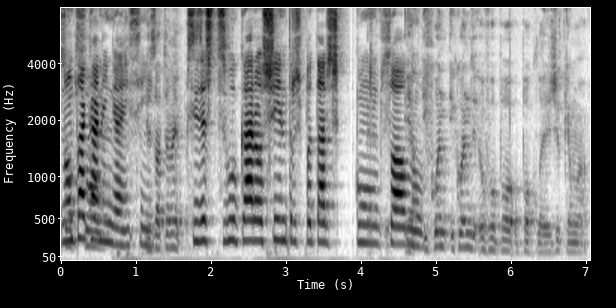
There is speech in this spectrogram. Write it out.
Não está cá ninguém, sim. Exatamente. Precisas te deslocar aos centros para estares com o pessoal Yeah, novo. E quando, e quando eu vou para o, para o colégio, que é uma,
